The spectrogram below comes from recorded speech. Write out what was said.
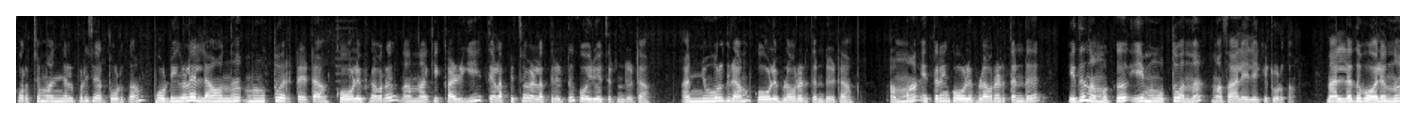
കുറച്ച് മഞ്ഞൾപ്പൊടി ചേർത്ത് കൊടുക്കാം. പൊടികളെല്ലാം ഒന്ന് മൂത്ത് വരട്ടെ കേട്ടോ. കോളിഫ്ലവർ നന്നാക്കി കഴുകി തിളപ്പിച്ച വെള്ളത്തിലിട്ട് കോരി വെച്ചിട്ടുണ്ട് കേട്ടോ. അഞ്ഞൂറ് ഗ്രാം കോളിഫ്ലവർ എടുത്തിട്ടുണ്ട് കേട്ടോ. അമ്മ ഇത്രയും കോളിഫ്ലവർ എടുത്തിട്ടുണ്ട്. ഇത് നമുക്ക് ഈ മൂത്ത് വന്ന മസാലയിലേക്ക് ഇട്ട് കൊടുക്കാം. നല്ലതുപോലെ ഒന്ന്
